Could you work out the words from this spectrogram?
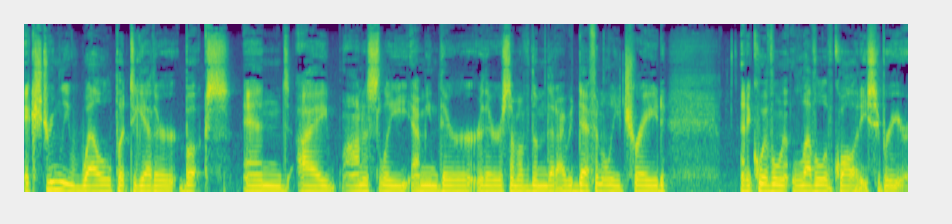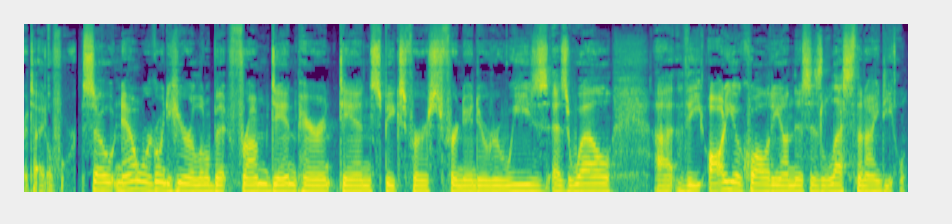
extremely well put together books. And I honestly, I mean, there there are some of them that I would definitely trade an equivalent level of quality superhero title for. So now we're going to hear a little bit from Dan Parent. Dan speaks first, Fernando Ruiz as well. Uh, the audio quality on this is less than ideal.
